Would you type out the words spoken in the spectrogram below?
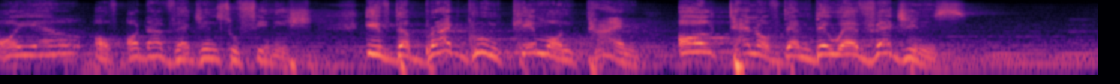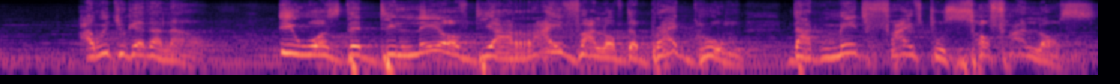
oil of other virgins to finish. If the bridegroom came on time, all 10 of them, they were virgins. Are we together now? It was the delay of the arrival of the bridegroom that made five to suffer loss.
